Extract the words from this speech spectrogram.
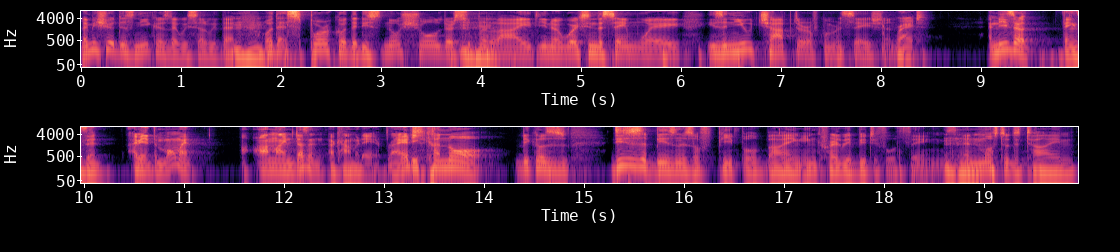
Let me show you the sneakers that we sell with that. Mm-hmm. Or that sport coat that is no shoulder, super mm-hmm. light, you know, works in the same way. Is a new chapter of conversation. Right. And these are things that I mean, at the moment, online doesn't accommodate. Right. It cannot because this is a business of people buying incredibly beautiful things. And most of the time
